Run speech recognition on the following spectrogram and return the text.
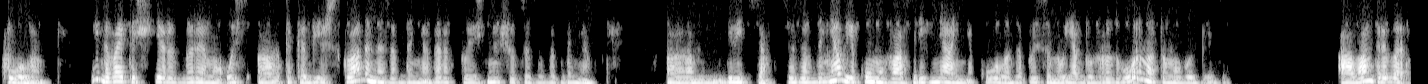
кола. І давайте ще розберемо ось а, таке більш складене завдання. Зараз поясню, що це за завдання. А, Дивіться, це завдання, в якому у вас рівняння кола записано якби в розгорнутому вигляді, а вам треба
